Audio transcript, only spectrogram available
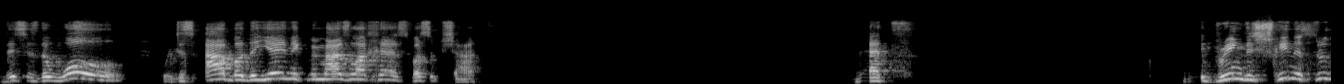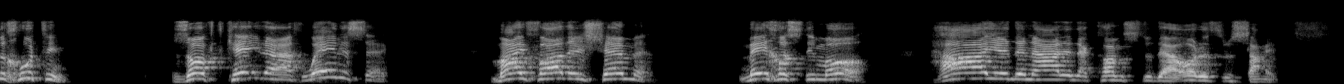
This is the wool, which is Abba the Yenik Mimaz Laches. What's pshat? That they bring the Shechina through the Chutim. Zokt Keirach, wait a sec. My father is Shemen. Mechostimo, higher than Aaron that comes to the order through science.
